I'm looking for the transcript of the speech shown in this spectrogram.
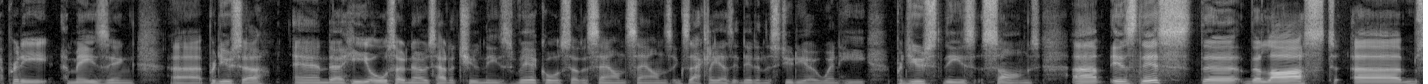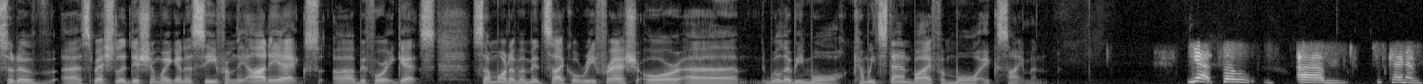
a pretty amazing uh, producer. And uh, he also knows how to tune these vehicles so the sound sounds exactly as it did in the studio when he produced these songs. Uh, is this the the last um, sort of uh, special edition we're going to see from the RDX uh, before it gets somewhat of a mid-cycle refresh, or uh, will there be more? Can we stand by for more excitement? Yeah, so um, just kind of,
